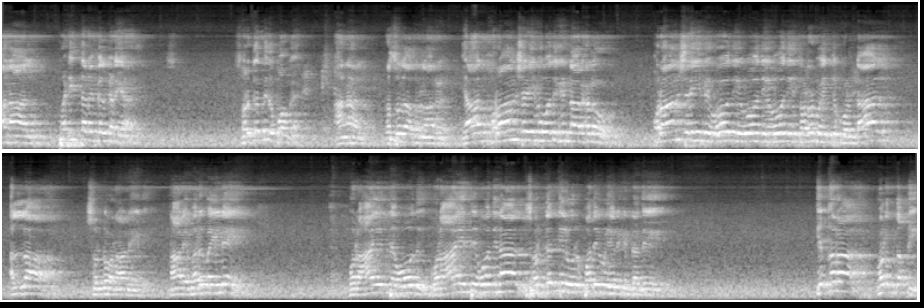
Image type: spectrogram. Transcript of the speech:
ஆனால் படித்தரங்கள் கிடையாது. சொர்க்கத்துக்கு போங்க. ஆனால் ரசூல்லா சொன்னார்கள் யார் குரான் ஷரீஃப் ஓதுகின்றார்களோ குரான் ஷரீஃபை ஓதி ஓதி ஓதி தொடர்பு வைத்துக் கொண்டால் அல்லாஹ் சொல்லுவோம் நாளை நாளை மறுமையிலே ஒரு ஆயத்தை ஓது ஒரு ஆயத்தை ஓதினால் சொர்க்கத்தில் ஒரு பதவி உயர்கின்றது. இக்கரா வரத்தகி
